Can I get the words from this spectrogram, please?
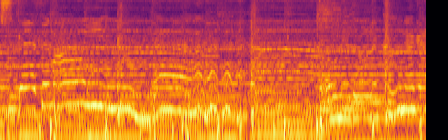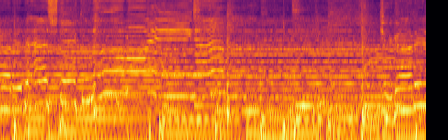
捨ててもいいんだ。どれどれく流れ出してくる想いが。汚れる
